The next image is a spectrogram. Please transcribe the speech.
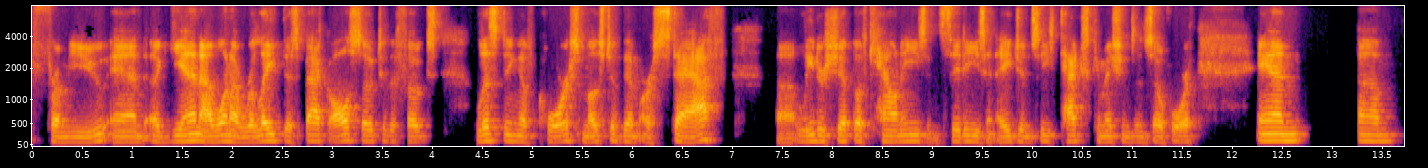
from you. And again, I want to relate this back also to the folks listening. Of course, most of them are staff, uh, leadership of counties and cities and agencies, tax commissions, and so forth. And um,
